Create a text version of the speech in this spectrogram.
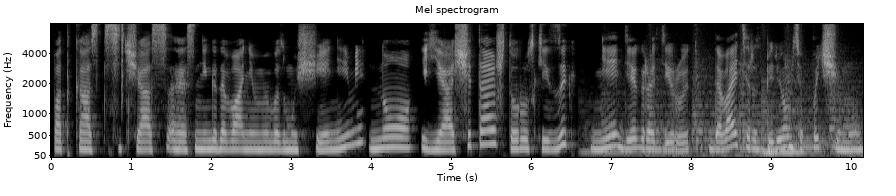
подкаст сейчас э, с негодованием и возмущениями, но я считаю, что русский язык не деградирует. Давайте разберемся, почему.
